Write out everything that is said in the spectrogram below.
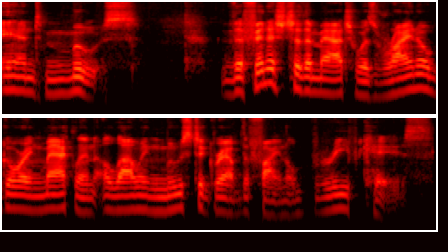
and Moose. The finish to the match was Rhino Goring Maclin allowing Moose to grab the final briefcase.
